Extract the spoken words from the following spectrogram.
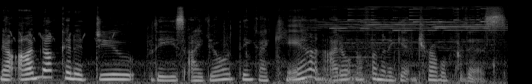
Now, I'm not going to do these. I don't think I can. I don't know if I'm going to get in trouble for this.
